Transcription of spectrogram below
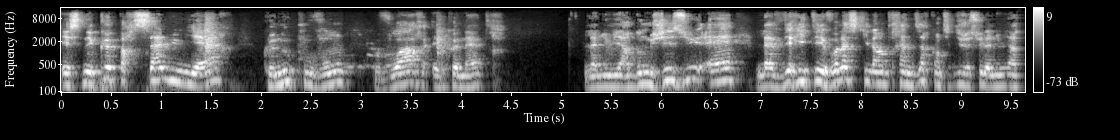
et ce n'est que par sa lumière que nous pouvons voir et connaître la lumière. Donc Jésus est la vérité. Voilà ce qu'il est en train de dire quand il dit je suis la lumière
